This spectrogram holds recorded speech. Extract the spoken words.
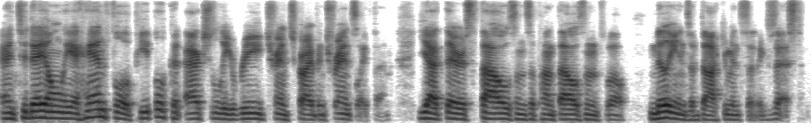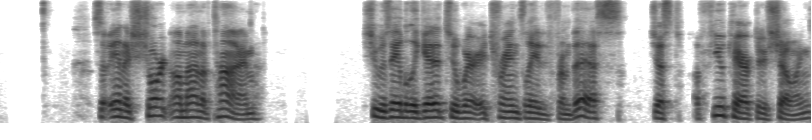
And today, only a handful of people could actually read, transcribe, and translate them. Yet there's thousands upon thousands, well, millions of documents that exist. So, in a short amount of time, she was able to get it to where it translated from this, just a few characters showing,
